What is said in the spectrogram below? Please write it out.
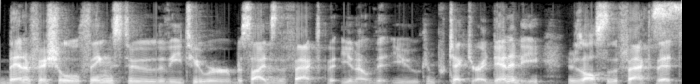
beneficial things to the VTuber besides the fact that, you know, that you can protect your identity. There's also the fact that,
